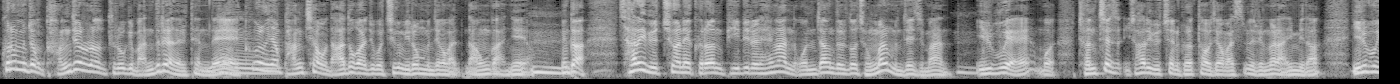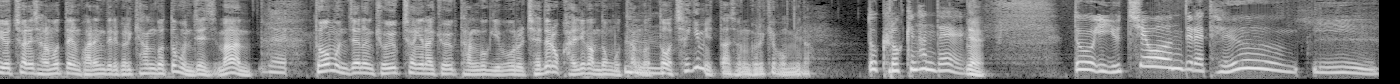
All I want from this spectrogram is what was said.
그러면 좀 강제로라도 들어오게 만들어야 될 텐데 네. 그걸 그냥 방치하고 놔둬가지고 지금 이런 문제가 마- 나온 거 아니에요. 음. 그러니까 사립유치원에 그런 비리를 행한 원장들도 정말 문제지만 일부에 뭐 전체 사립유치원은 그렇다고 제가 말씀드린 건 아닙니다. 합니다. 일부 유치원에 잘못된 관행들이 그렇게 한 것도 문제지만 네. 더 문제는 교육청이나 교육 당국 이부를 제대로 관리 감독 못한 음. 것도 책임이 있다. 저는 그렇게 봅니다. 또 그렇긴 한데 예, 또이 유치원들의 대응이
